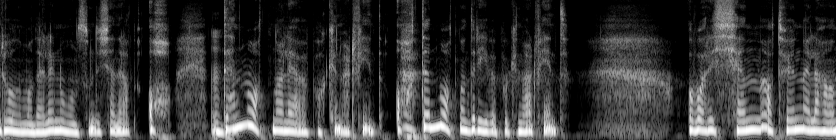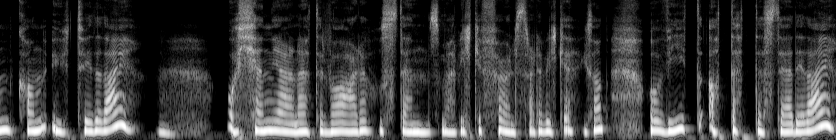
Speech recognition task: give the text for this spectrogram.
rollemodeller. Noen som du kjenner at åh, Mhm. den måten å leve på kunne vært fint. Åh, den måten å drive på kunne vært fint. Og bare kjenn at hun eller han kan utvide deg. Og kjenn gjerne etter hva er det hos den som er Hvilke følelser er det? hvilke, ikke sant? Og vit at dette stedet i deg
